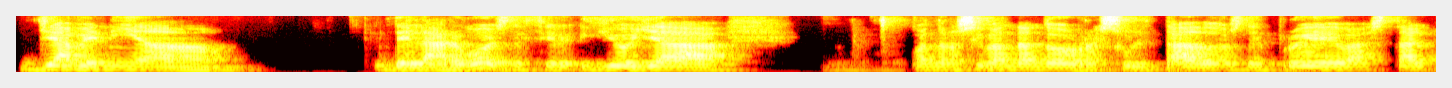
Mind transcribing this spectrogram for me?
ya venía de largo, es decir, yo ya, cuando nos iban dando resultados de pruebas, tal,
